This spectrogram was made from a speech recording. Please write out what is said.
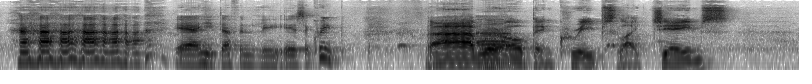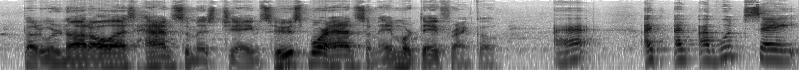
yeah, he definitely is a creep. Ah, we're Uh, all been creeps like James, but we're not all as handsome as James. Who's more handsome, him or Dave Franco? I, I, I, would say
